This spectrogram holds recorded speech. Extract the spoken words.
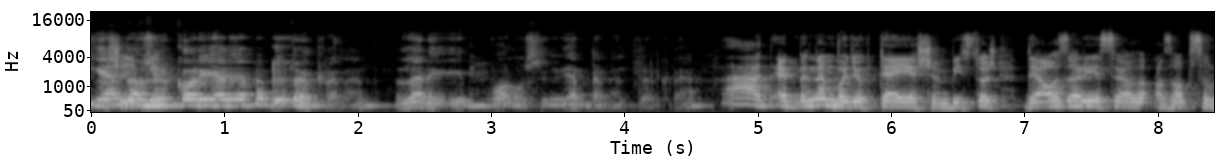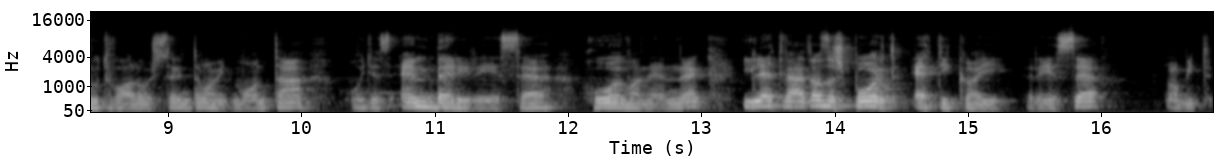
Igen, és de az ő karrierje ebben tönkre ment. Az eléggé valószínű, hogy ebben ment tönkre. Hát ebben nem vagyok teljesen biztos, de az a része az abszolút valós szerintem, amit mondtál, hogy az emberi része hol van ennek, illetve hát az a sport etikai része, amit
